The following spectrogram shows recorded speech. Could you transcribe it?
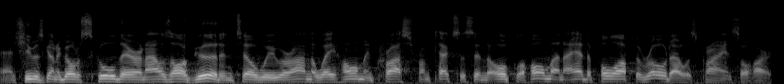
and she was going to go to school there, and I was all good until we were on the way home and crossed from Texas into Oklahoma, and I had to pull off the road. I was crying so hard.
